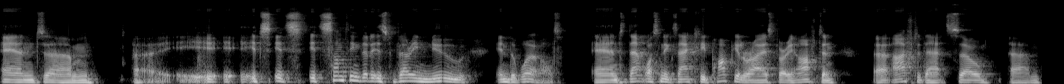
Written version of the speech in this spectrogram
And, um, uh, it, it's it's it's something that is very new in the world, and that wasn't exactly popularized very often uh, after that. So. Um,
